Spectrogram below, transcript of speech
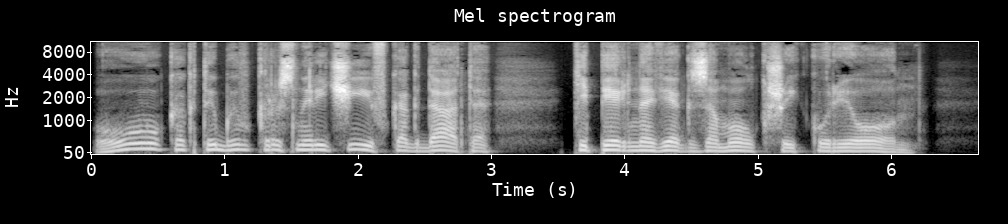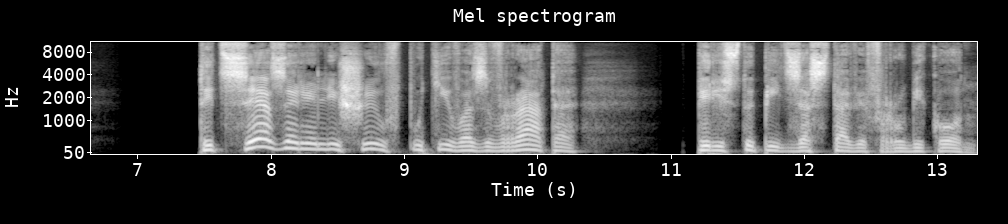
О, как ты был красноречив когда-то, теперь навек замолкший Курион! Ты Цезаря лишил в пути возврата, переступить, заставив Рубикон.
